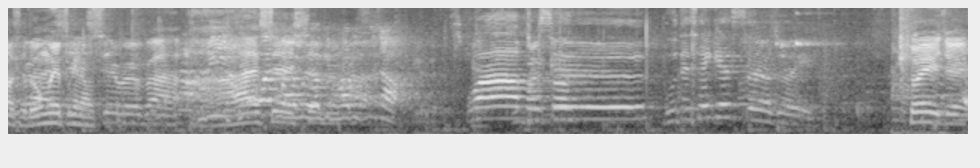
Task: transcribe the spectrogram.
나왔어요 너무 예쁘게 나왔어요 아 여기 바로 쓰자. 와 벌써 무대 3개 했어요 저희. 저희 이제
